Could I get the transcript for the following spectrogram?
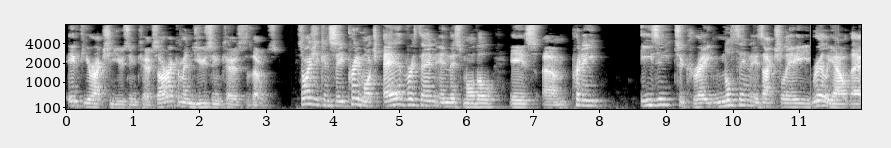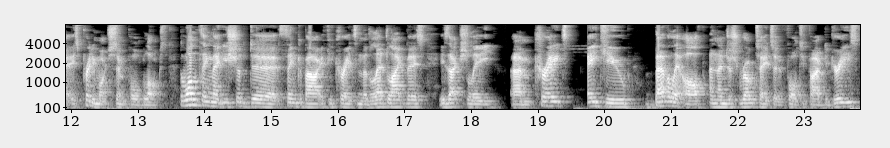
if you're actually using curves. So I recommend using curves for those. So as you can see, pretty much everything in this model is um, pretty easy to create. Nothing is actually really out there. It's pretty much simple blocks. The one thing that you should uh, think about if you're creating the lead like this is actually um, create a cube, bevel it off, and then just rotate it at 45 degrees,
